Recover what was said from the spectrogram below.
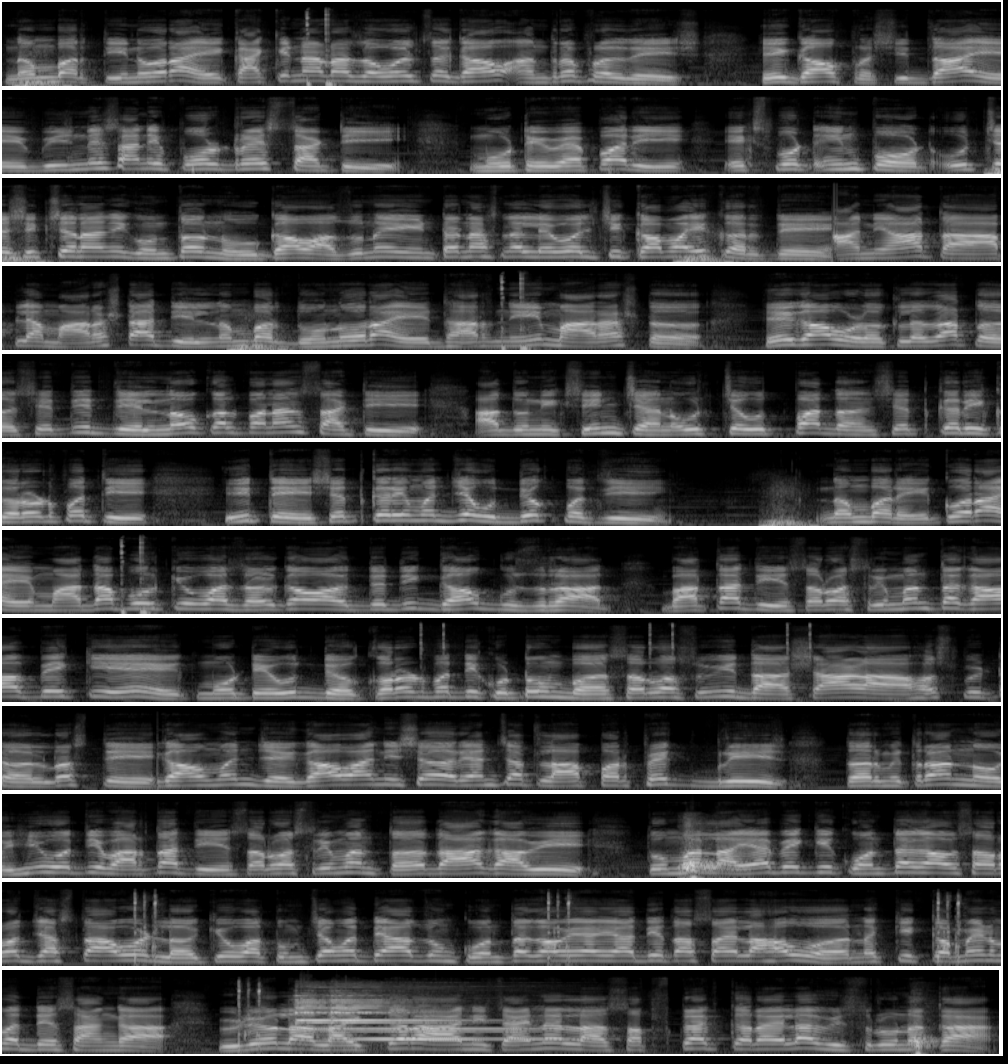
नंबर तीनवर आहे काकीनाडा जवळचं गाव आंध्र प्रदेश. हे गाव प्रसिद्ध आहे बिझनेस आणि पोर्ट ड्रेससाठी मोठे व्यापारी एक्सपोर्ट इम्पोर्ट उच्च शिक्षण आणि गुंतवणूक गाव अजूनही इंटरनॅशनल लेवलची कमाई करते. आणि आता आपल्या महाराष्ट्रातील नंबर दोनवर आहे धारणी महाराष्ट्र. हे गाव ओळखलं जातं शेतीतील नवकल्पनांसाठी. आधुनिक सिंचन उच्च उत्पादन शेतकरी करोडपती इथे शेतकरी म्हणजे उद्योगपती. नंबर एकवर आहे मादापूर किंवा जळगाव औद्योगिक गाव गुजरात. भारतातील सर्व श्रीमंत गावापैकी एक मोठे उद्योग करोडपती कुटुंब सर्व सुविधा शाळा हॉस्पिटल रस्ते गाव म्हणजे गाव आणि शहर यांच्यातला परफेक्ट ब्रिज. तर मित्रांनो ही होती भारतातील सर्व श्रीमंत दहा गावी. तुम्हाला यापैकी कोणतं गाव सर्वात जास्त आवडलं किंवा तुमच्यामध्ये अजून कोणतं गाव या यादीत असायला हवं नक्की कमेंटमध्ये सांगा. व्हिडिओला लाईक करा आणि चॅनलला सबस्क्राईब करायला विसरू नका.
